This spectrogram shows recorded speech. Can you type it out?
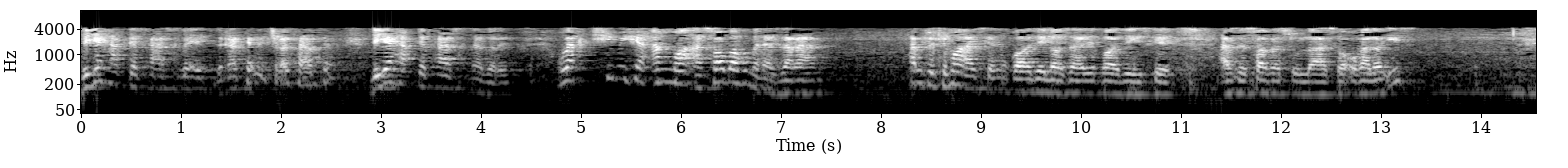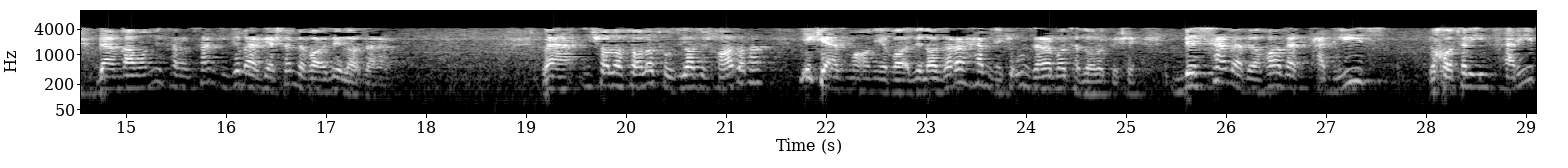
دیگه حق فسخ و دقت کردید چقدر فرقه دیگه حق فسخ نداره. اون وقت چی میشه؟ اما اصابه من از ضرر همینطور که ما از کردیم قاعده لازره قاعده است که از حساب رسول الله هست و اقلایی است در قوانین فرانسه اینجا برگشتن به قاعده لازره. و انشاءالله تعالی توضیحاتش خواهد آمد یکی از معانی قاعده لازره همینه که اون ضرر باید تدارک بشه. به سبب ها و تدلیس به خاطر این فریب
